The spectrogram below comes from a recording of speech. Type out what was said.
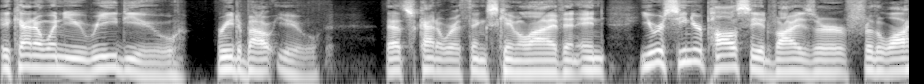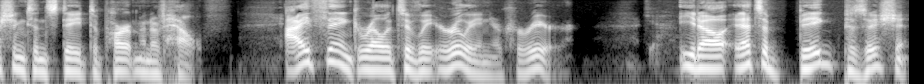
It kind of when you read you, read about you, that's kind of where things came alive. And, and you were senior policy advisor for the Washington State Department of Health. I think relatively early in your career. Yeah. You know, that's a big position.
